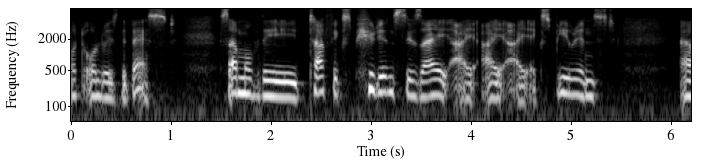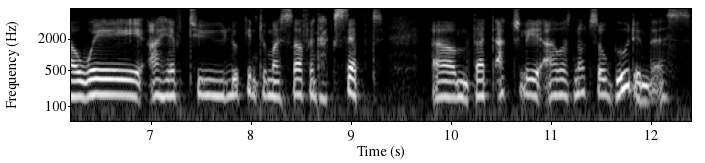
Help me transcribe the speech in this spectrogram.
not always the best. Some of the tough experiences I, I, I, I experienced uh, where I have to look into myself and accept um, that actually I was not so good in this.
